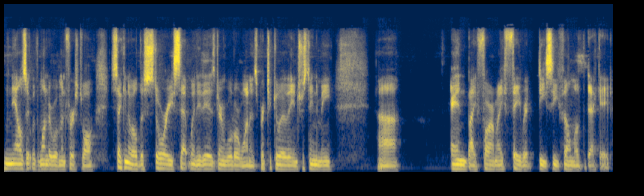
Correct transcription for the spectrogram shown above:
nails it with Wonder Woman. First of all, second of all, the story set when it is during World War One is particularly interesting to me, uh, and by far my favorite DC film of the decade.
